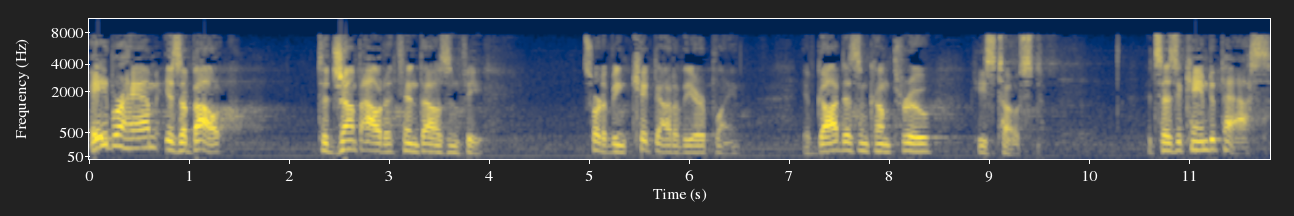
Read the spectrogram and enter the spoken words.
Abraham is about to jump out at 10,000 feet, sort of being kicked out of the airplane. If God doesn't come through, he's toast. It says it came to pass.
